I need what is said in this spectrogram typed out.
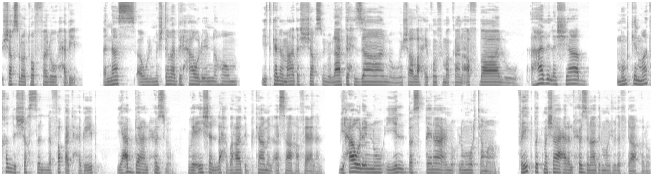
شخص لو توفى له حبيب. الناس أو المجتمع بيحاولوا إنهم يتكلم مع هذا الشخص إنه لا تحزن وإن شاء الله حيكون في مكان أفضل وهذه الأشياء ممكن ما تخلي الشخص اللي فقد حبيب يعبر عن حزنه. ويعيش اللحظة هذه بكامل أساها فعلا. بيحاول إنه يلبس قناع إنه الأمور تمام. فيكبت مشاعر الحزن هذه الموجودة في داخله.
